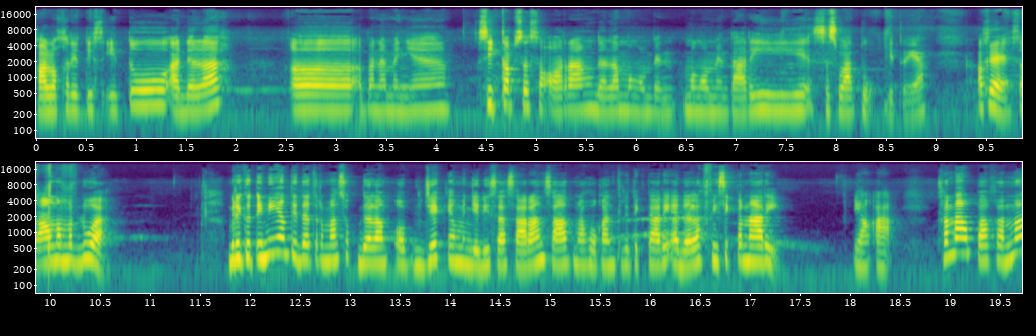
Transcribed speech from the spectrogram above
Kalau kritis itu adalah e, apa namanya? Sikap seseorang dalam mengomentari sesuatu gitu ya. Oke, soal nomor 2. Berikut ini yang tidak termasuk dalam objek yang menjadi sasaran saat melakukan kritik tari adalah fisik penari. Yang A. Karena apa? Karena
